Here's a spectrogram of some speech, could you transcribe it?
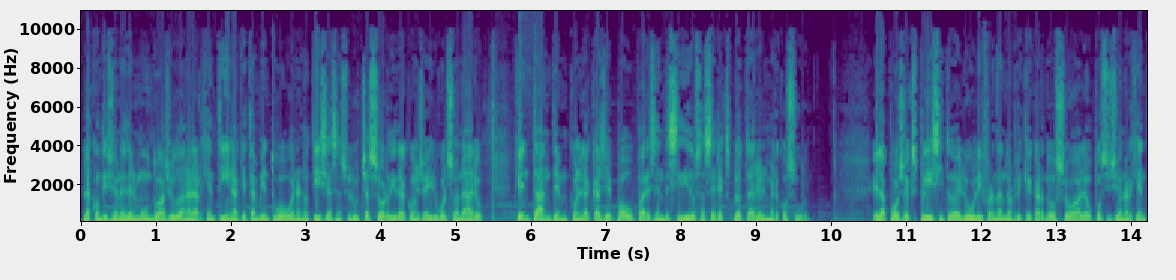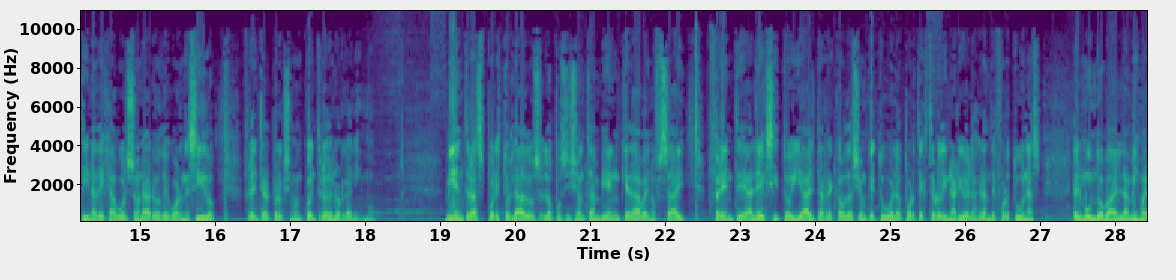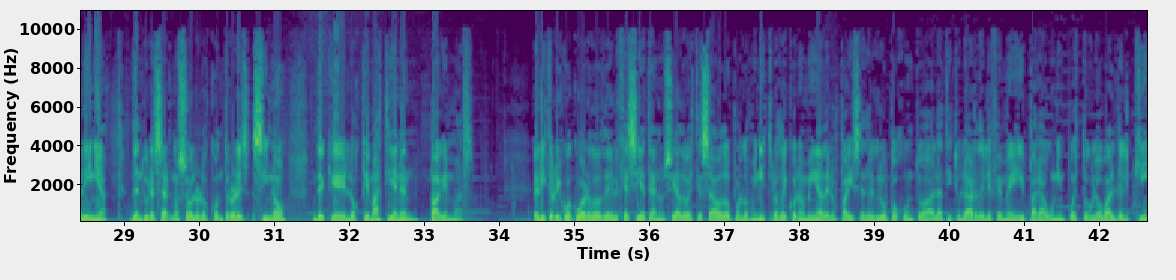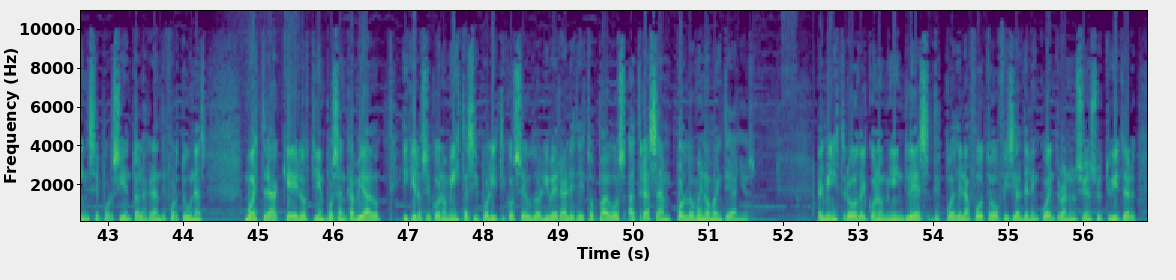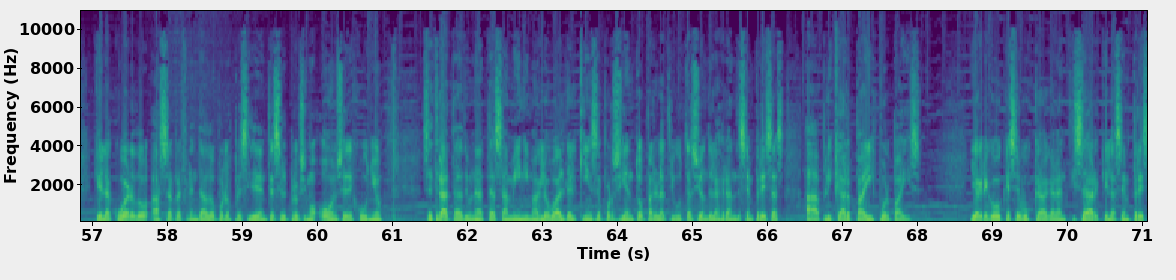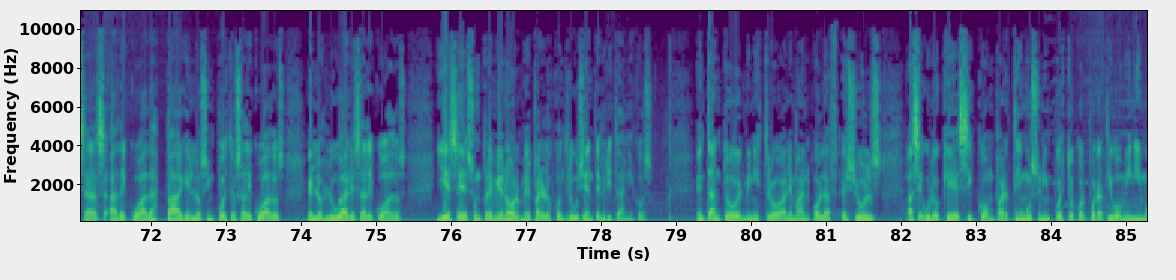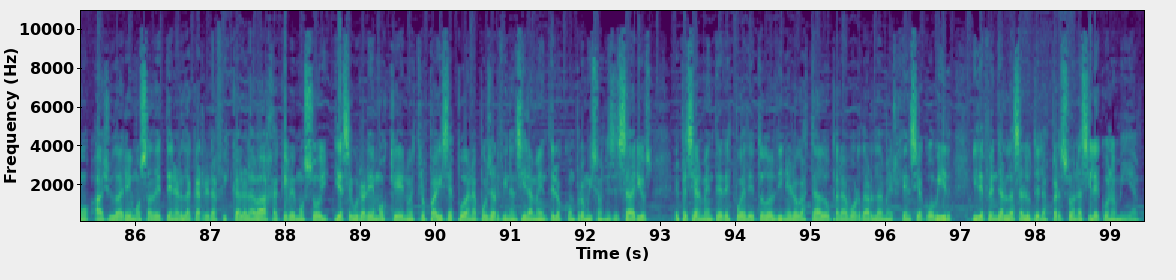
Las condiciones del mundo ayudan a la Argentina, que también tuvo buenas noticias en su lucha sórdida con Jair Bolsonaro, que en tándem con la calle Pou parecen decididos a hacer explotar el Mercosur. El apoyo explícito de Lula y Fernando Enrique Cardoso a la oposición argentina deja a Bolsonaro desguarnecido frente al próximo encuentro del organismo. Mientras, por estos lados, la oposición también quedaba en offside frente al éxito y alta recaudación que tuvo el aporte extraordinario de las grandes fortunas. El mundo va en la misma línea de endurecer no solo los controles, sino de que los que más tienen paguen más. El histórico acuerdo del G7 anunciado este sábado por los ministros de Economía de los países del grupo junto a la titular del FMI para un impuesto global del 15% a las grandes fortunas muestra que los tiempos han cambiado y que los economistas y políticos pseudo-liberales de estos pagos atrasan por lo menos 20 años. El ministro de Economía inglés, después de la foto oficial del encuentro, anunció en su Twitter que el acuerdo, a ser refrendado por los presidentes el próximo 11 de junio, se trata de una tasa mínima global del 15% para la tributación de las grandes empresas a aplicar país por país. Y agregó que se busca garantizar que las empresas adecuadas paguen los impuestos adecuados en los lugares adecuados, y ese es un premio enorme para los contribuyentes británicos. En tanto, el ministro alemán Olaf Scholz aseguró que si compartimos un impuesto corporativo mínimo, ayudaremos a detener la carrera fiscal a la baja que vemos hoy y aseguraremos que nuestros países puedan apoyar financieramente los compromisos necesarios, especialmente después de todo el dinero gastado para abordar la emergencia COVID y defender la salud de las personas y la economía.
